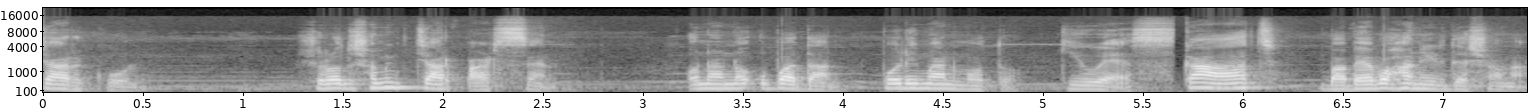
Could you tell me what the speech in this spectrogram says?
চারকোল, ষোলো দশমিক চার পার্সেন্ট। অন্যান্য উপাদান, পরিমাণ মতো কিউএস কাজ বা ব্যবহার নির্দেশনা,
